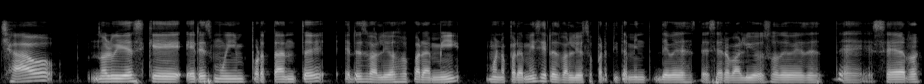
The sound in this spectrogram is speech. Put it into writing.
Chao no olvides que eres muy importante, eres valioso para mí. Bueno, para mí si eres valioso, para ti también debes de ser valioso, debes de, ser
